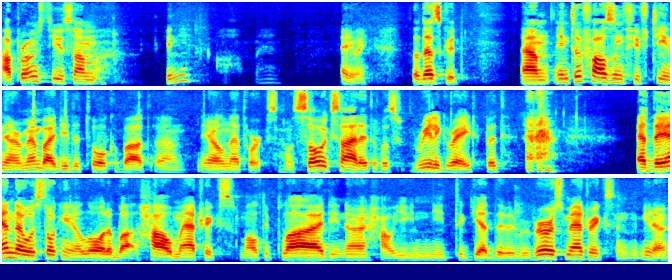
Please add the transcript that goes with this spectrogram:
I promised you some, can you? Oh, man. Anyway, so that's good. Um, in 2015, I remember I did a talk about um, neural networks. I was so excited. It was really great. But at the end, I was talking a lot about how matrix multiplied, you know, how you need to get the reverse matrix. And, you know,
